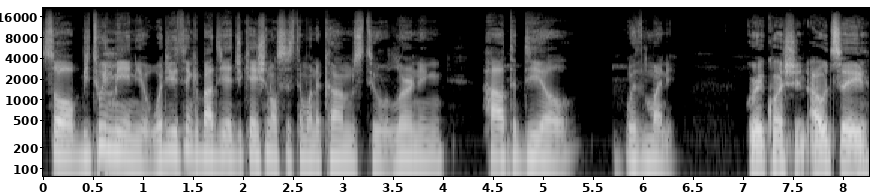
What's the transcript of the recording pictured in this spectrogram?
So between me and you, what do you think about the educational system when it comes to learning how to deal with money? Great question. I would say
